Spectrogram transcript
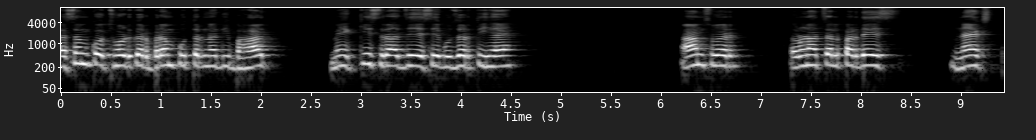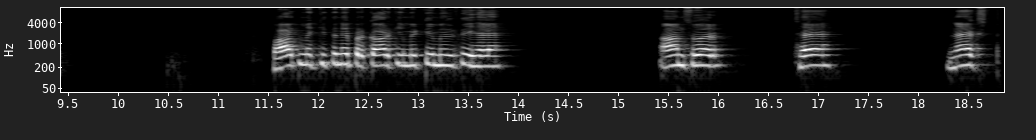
असम को छोड़कर ब्रह्मपुत्र नदी भारत में किस राज्य से गुजरती है? आंसर, अरुणाचल प्रदेश। नेक्स्ट भारत में कितने प्रकार की मिट्टी मिलती है? आंसर छ नेक्स्ट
